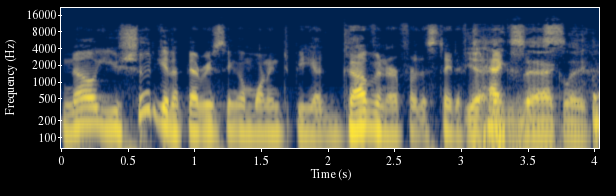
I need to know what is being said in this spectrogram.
"No, you should get up every single morning to be a governor for the state of Yeah, Texas, exactly.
